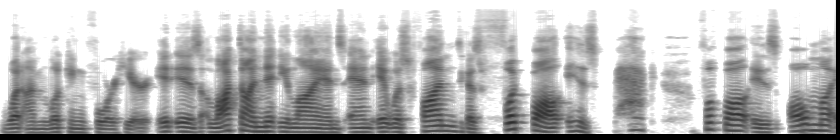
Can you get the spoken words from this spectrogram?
what I'm looking for here. It is locked on Nittany Lions, and it was fun because football is back football is almost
